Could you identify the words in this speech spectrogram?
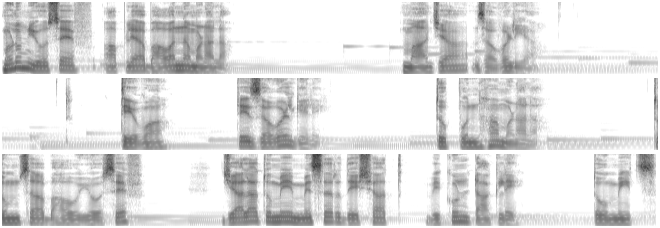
म्हणून योसेफ आपल्या भावांना म्हणाला माझ्या जवळ या. तेव्हा ते जवळ गेले. तो पुन्हा म्हणाला तुमचा भाऊ योसेफ ज्याला तुम्ही मिसर देशात विकून टाकले तो मीच.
